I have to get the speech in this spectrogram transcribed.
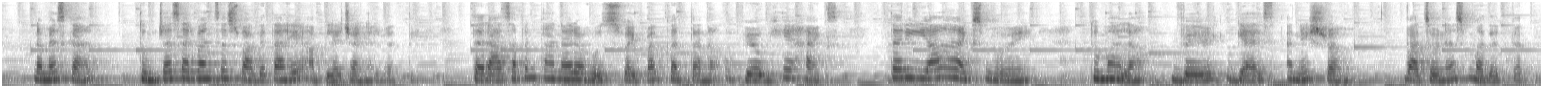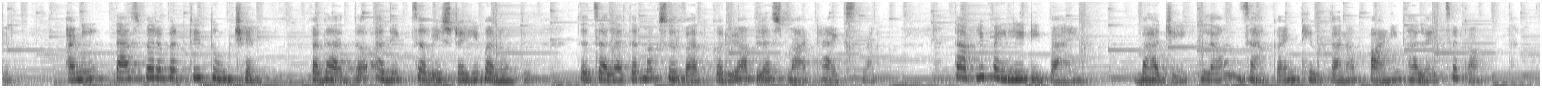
नमस्कार तुमच्या सर्वांचं स्वागत आहे आपल्या चॅनलवरती. तर आज आपण पाहणार आहोत स्वयंपाक करताना उपयोगी हॅक्स तर या हॅक्समुळे तुम्हाला वेळ गॅस आणि श्रम वाचवण्यास मदत करते. आणि त्याचबरोबर ती तुमचे पदार्थ अधिक चविष्टही बनवतील तर चला तर मग सुरुवात करूया आपल्या स्मार्ट हॅक्सला तर आपली पहिली टीप आहे भाजीला झाकण ठेवताना पाणी घालायचं का?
